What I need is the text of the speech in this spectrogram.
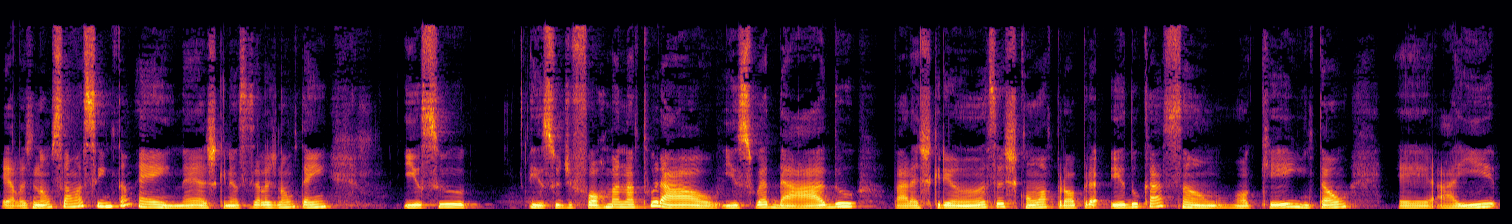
elas não são assim também, né? As crianças, elas não têm isso, isso de forma natural, isso é dado para as crianças com a própria educação, ok? Então, é, aí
